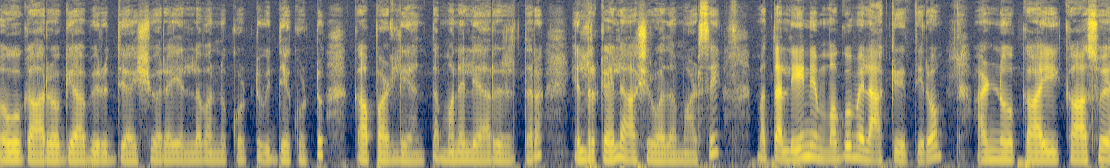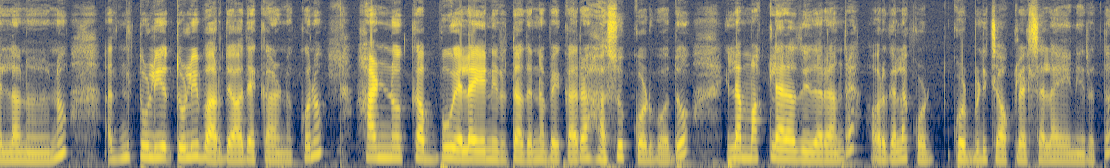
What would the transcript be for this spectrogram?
ಮಗುಗೆ ಆರೋಗ್ಯ, ಅಭಿವೃದ್ಧಿ, ಐಶ್ವರ್ಯ ಎಲ್ಲವನ್ನು ಕೊಟ್ಟು, ವಿದ್ಯೆ ಕೊಟ್ಟು ಕಾಪಾಡಲಿ ಅಂತ ಮನೇಲಿ ಯಾರು ಇರ್ತಾರೋ ಎಲ್ಲರ ಕೈಯಲ್ಲಿ ಆಶೀರ್ವಾದ ಮಾಡಿಸಿ ಮತ್ತು ಅಲ್ಲೇನೇ ಮಗು ಮೇಲೆ ಹಾಕಿರ್ತೀರೋ ಹಣ್ಣು, ಕಾಯಿ, ಕಾಸು ಎಲ್ಲನೂ ಅದನ್ನ ತುಳಿ, ತುಳಿಬಾರ್ದು ಯಾವುದೇ ಕಾರಣಕ್ಕೂ. ಹಣ್ಣು, ಕಬ್ಬು ಎಲ್ಲ ಏನಿರುತ್ತೋ ಅದನ್ನು ಬೇಕಾದ್ರೆ ಹಸುಗೆ ಕೊಡ್ಬೋದು. ಇಲ್ಲ ಮಕ್ಳು ಯಾರಾದರೂ ಇದ್ದಾರೆ ಅಂದರೆ ಅವ್ರಿಗೆಲ್ಲ ಕೊಡ್ ಕೊಟ್ಬಿಡಿ ಚಾಕ್ಲೇಟ್ಸ್ ಎಲ್ಲ ಏನಿರುತ್ತೋ.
